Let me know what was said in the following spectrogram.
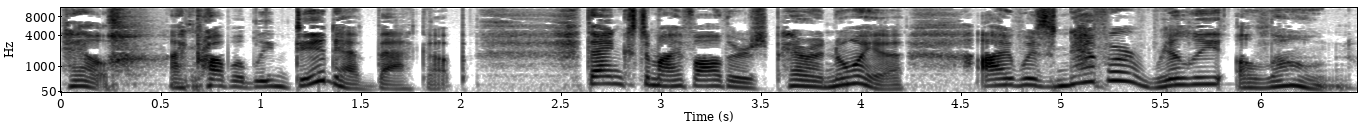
Hell, I probably did have backup. Thanks to my father's paranoia, I was never really alone.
